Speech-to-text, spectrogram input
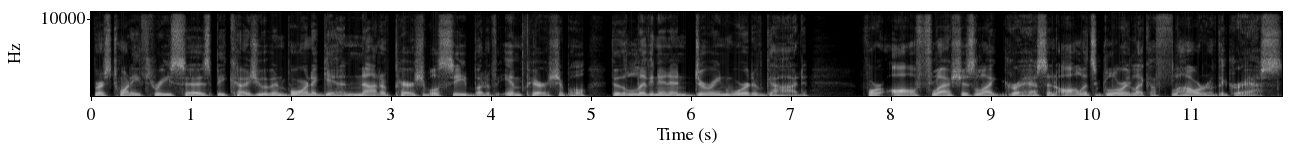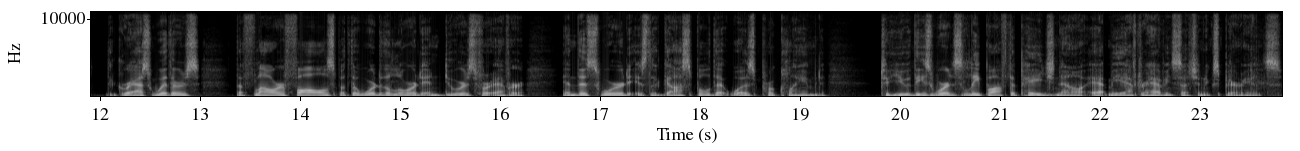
Verse 23 says, Because you have been born again, not of perishable seed, but of imperishable, through the living and enduring word of God. For all flesh is like grass, and all its glory like a flower of the grass. The grass withers, the flower falls, but the word of the Lord endures forever. And this word is the gospel that was proclaimed to you. These words leap off the page now at me after having such an experience.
